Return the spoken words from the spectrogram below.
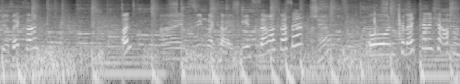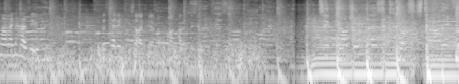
Vier Sechser, Und? ein Siebener Kite. Wir gehen zusammen aufs Wasser. Und vielleicht kann ich ja auch nochmal meine Halse üben. Das hätte ich gesagt, ja. Nochmal halt. to count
